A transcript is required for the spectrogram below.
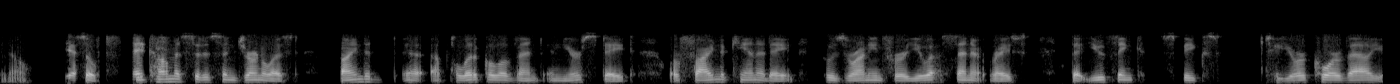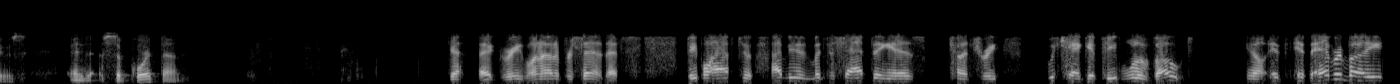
you know Yeah. so become a citizen journalist find a, a political event in your state or find a candidate who's running for a U.S. Senate race that you think speaks to your core values and support them. Yeah, I agree, one hundred percent. That's people have to. I mean, but the sad thing is, country, we can't get people to vote. You know, if if everybody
